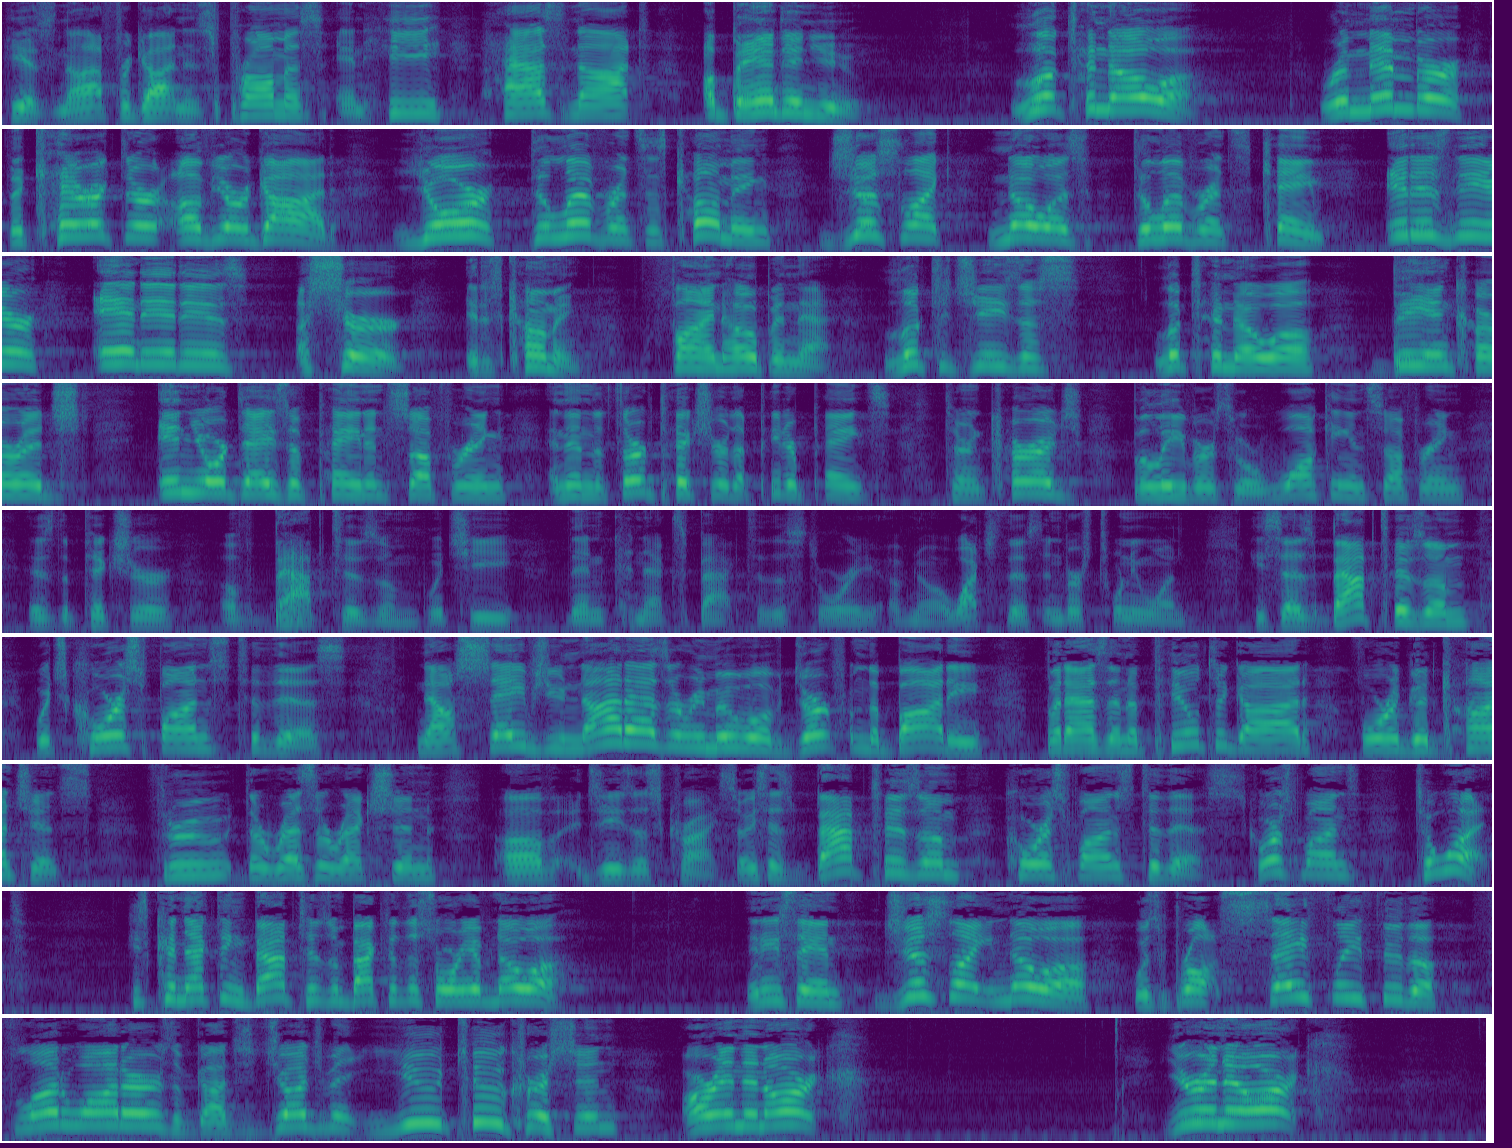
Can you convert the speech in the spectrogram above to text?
He has not forgotten his promise, and he has not abandoned you. Look to Noah. Remember the character of your God. Your deliverance is coming just like Noah's deliverance came. It is near and it is assured. It is coming. Find hope in that. Look to Jesus, look to Noah, be encouraged in your days of pain and suffering. And then the third picture that Peter paints to encourage believers who are walking in suffering is the picture of baptism, which he then connects back to the story of Noah. Watch this in verse 21. He says, Baptism, which corresponds to this, now saves you not as a removal of dirt from the body, but as an appeal to God for a good conscience through the resurrection of Jesus Christ. So he says, Baptism corresponds to this. Corresponds to what? He's connecting baptism back to the story of Noah. And he's saying, just like Noah was brought safely through the floodwaters of God's judgment, you too, Christian, are in an ark. You're in an ark.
